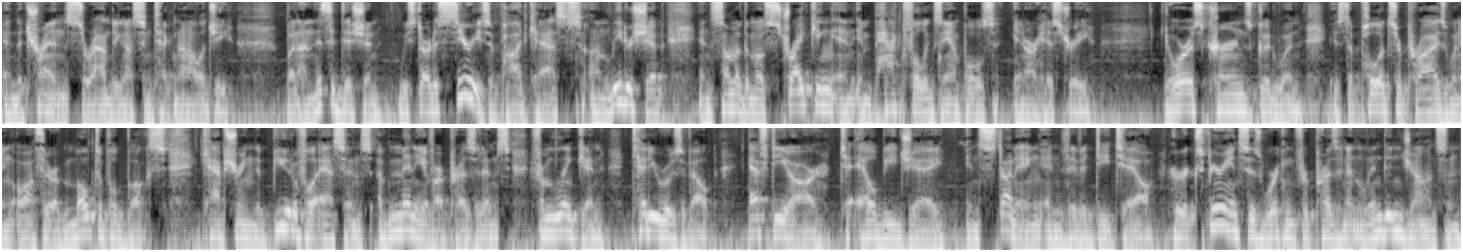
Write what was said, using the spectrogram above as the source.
and the trends surrounding us in technology. But on this edition, we start a series of podcasts on leadership and some of the most striking and impactful examples in our history. Doris Kearns Goodwin is the Pulitzer Prize winning author of multiple books capturing the beautiful essence of many of our presidents, from Lincoln, Teddy Roosevelt, FDR to LBJ, in stunning and vivid detail. Her experiences working for President Lyndon Johnson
